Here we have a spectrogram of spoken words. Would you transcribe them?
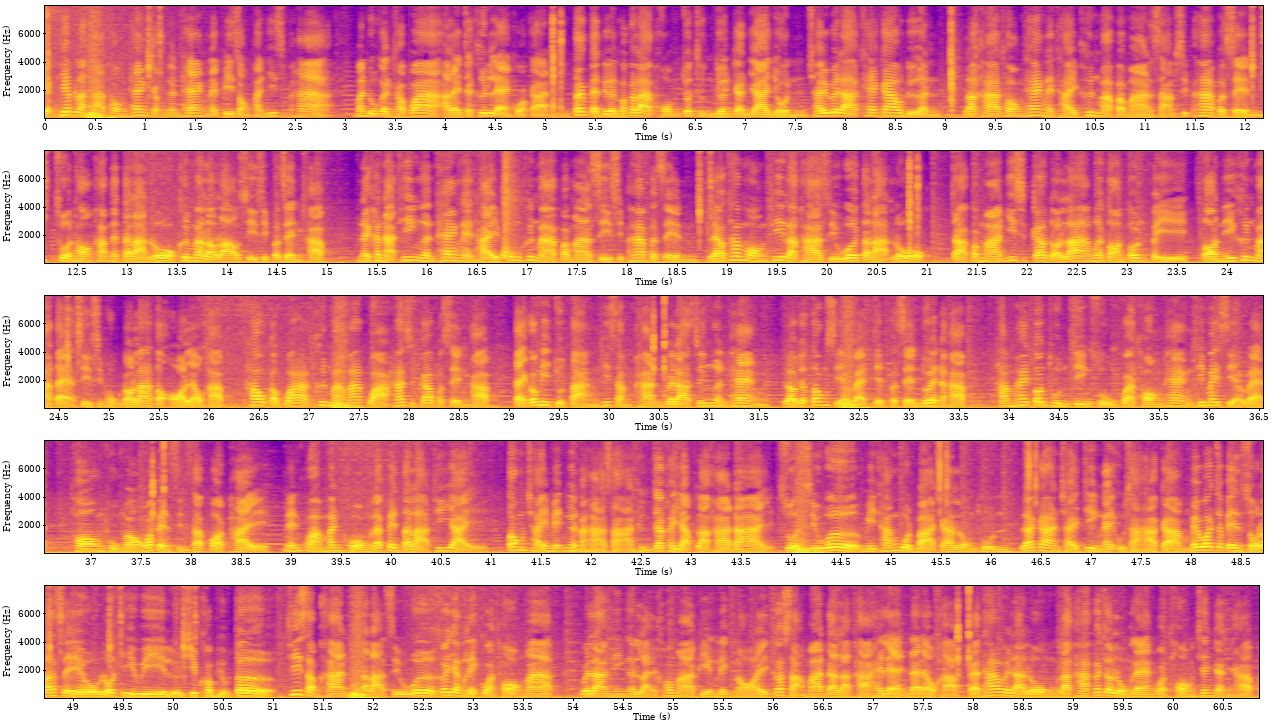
เปรียบเทียบราคาทองแท่งกับเงินแท่งในปี 2025 มาดูกันครับว่าอะไรจะขึ้นแรงกว่ากัน ตั้งแต่เดือนมกราคมจนถึงเดือนกันยายน ใช้เวลาแค่ 9 เดือน ราคาทองแท่งในไทยขึ้นมาประมาณ 35%ส่วนทองคำในตลาดโลกขึ้นมาราวๆ 40%ครับในขณะที่เงินแท่งในไทยพุ่งขึ้นมาประมาณ 45%แล้วถ้ามองที่ราคาซิลเวอร์ตลาดโลก จากประมาณ 29 ดอลลาร์เมื่อตอนต้นปี ตอนนี้ขึ้นมาแต่ 46 ดอลลาร์ต่อออนแล้วครับ เท่ากับว่าขึ้นมามากกว่า 59%ครับ แต่ก็มีจุดต่างที่สำคัญเวลาซื้อเงินแท่ง เราจะต้องเสียแวด7%ด้วยนะครับทำให้ต้นทุนจริงสูงกว่าทองแท่งที่ไม่เสียแวดทองถูกมองว่าเป็นสินทรัพย์ปลอดภัย เน้นความมั่นคงและเป็นตลาดที่ใหญ่ ต้องใช้เม็ดเงินมหาศาลถึงจะขยับราคาได้ ส่วนซิลเวอร์มีทั้งบทบาทการลงทุน และการใช้จริงในอุตสาหกรรม ไม่ว่าจะเป็นโซลาเซลล์รถ EV หรือชิปคอมพิวเตอร์ที่สำคัญตลาดซิลเวอร์ก็ยังเล็กกว่าทองมาก เวลามีเงินไหลเข้ามาเพียงเล็กน้อย ก็สามารถดันราคาให้แรงได้แล้วครับ แต่ถ้าเวลาลงราคาก็จะลงแรงกว่าทองเช่นกันครับ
